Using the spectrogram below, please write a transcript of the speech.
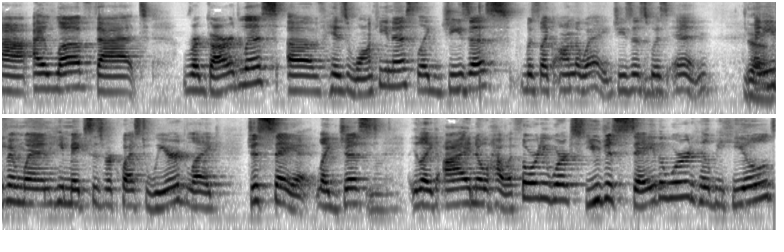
uh, I love that regardless of his wonkiness, like, Jesus was like on the way, Jesus was in. Yeah. And even when he makes his request weird, like, just say it. Like, just. Mm-hmm like I know how authority works. You just say the word, he'll be healed.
